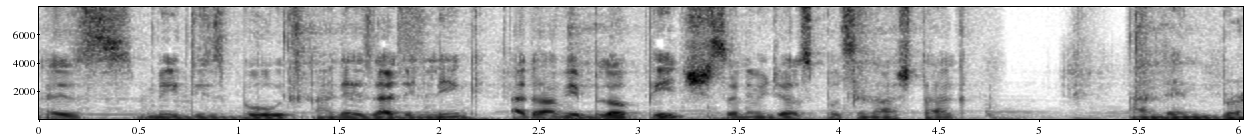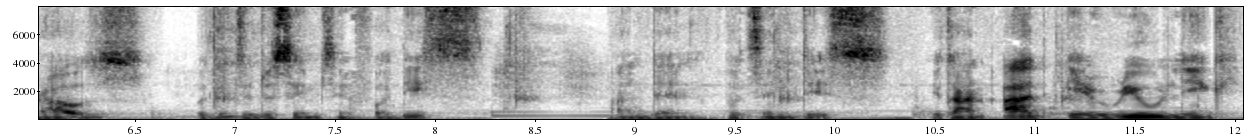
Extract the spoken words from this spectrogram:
Let's make this bold and let's add a link. I don't have a blog page so let me just put in hashtag and then browse. We're going to do the same thing for this and then put in this. You can add a real link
